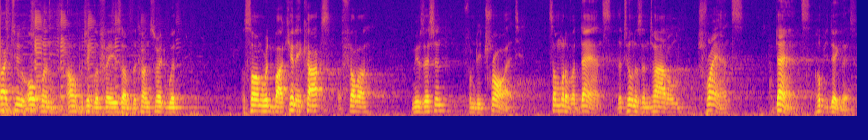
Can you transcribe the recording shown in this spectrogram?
like to open our particular phase of the concert with a song written by Kenny Cox, a fellow musician from Detroit, somewhat of a dance. The tune is entitled Trance Dance. Hope you dig this.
